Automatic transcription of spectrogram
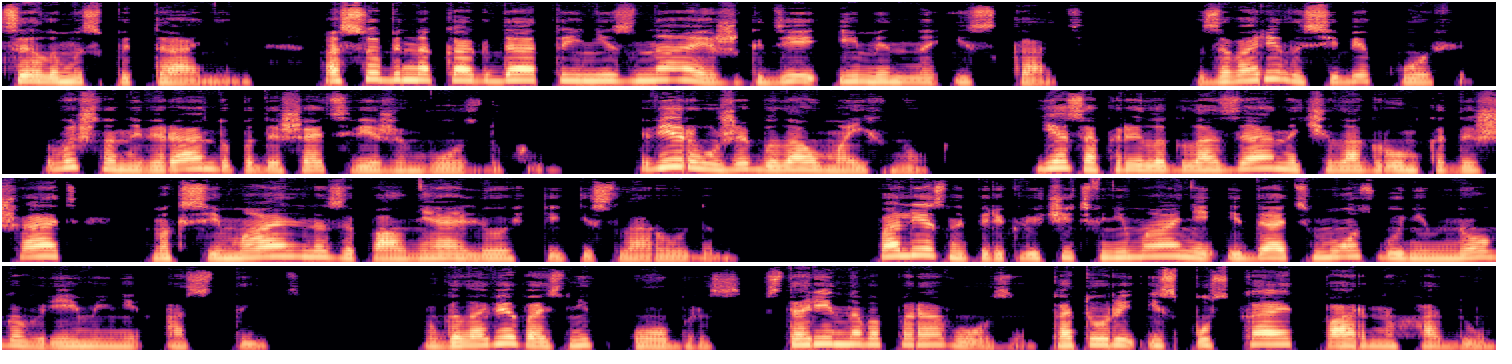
целым испытанием, особенно когда ты не знаешь, где именно искать. Заварила себе кофе, вышла на веранду подышать свежим воздухом. Вера уже была у моих ног. Я закрыла глаза, начала громко дышать, максимально заполняя легкие кислородом. Полезно переключить внимание и дать мозгу немного времени остыть. В голове возник образ старинного паровоза, который испускает пар на ходу.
